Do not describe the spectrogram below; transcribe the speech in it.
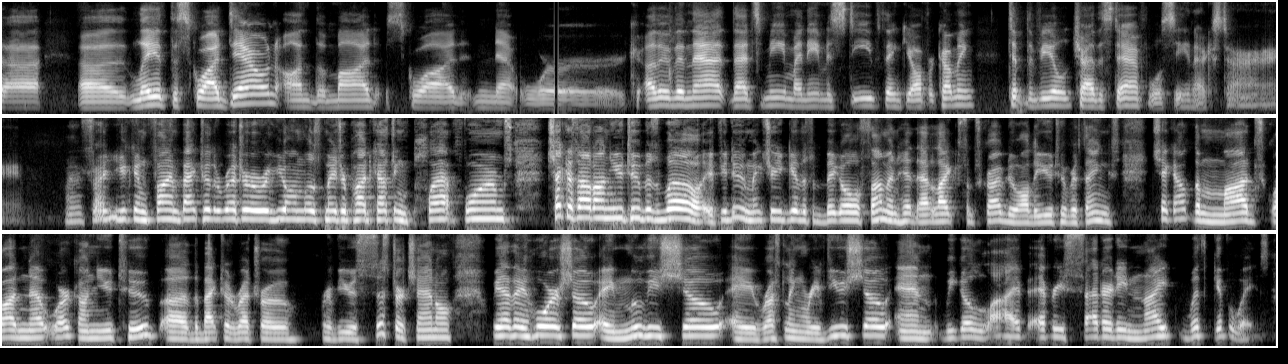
uh, lay it the squad down on the Mod Squad Network. Other than that, that's me. My name is Steve. Thank you all for coming. Tip the veal, try the staff. We'll see you next time. That's right. You can find Back to the Retro Review on most major podcasting platforms. Check us out on YouTube as well. If you do, make sure you give us a big old thumb and hit that like, subscribe to all the YouTuber things. Check out the Mod Squad Network on YouTube, uh, the Back to the Retro Reviews sister channel. We have a horror show, a movie show, a wrestling review show, and we go live every Saturday night with giveaways.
